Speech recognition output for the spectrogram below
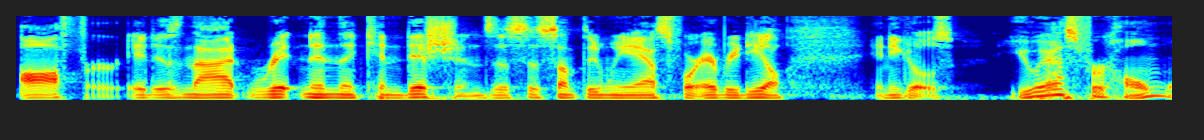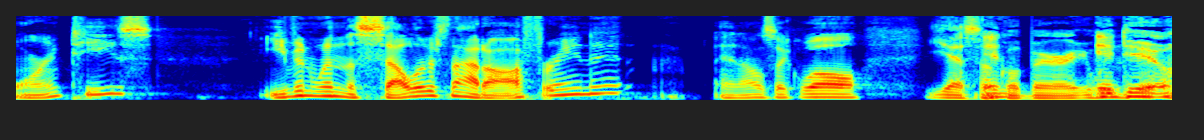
offer. It is not written in the conditions. This is something we ask for every deal. And he goes, You ask for home warranties? Even when the seller's not offering it? And I was like, Well, Yes, in- Uncle Barry, we in- do.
